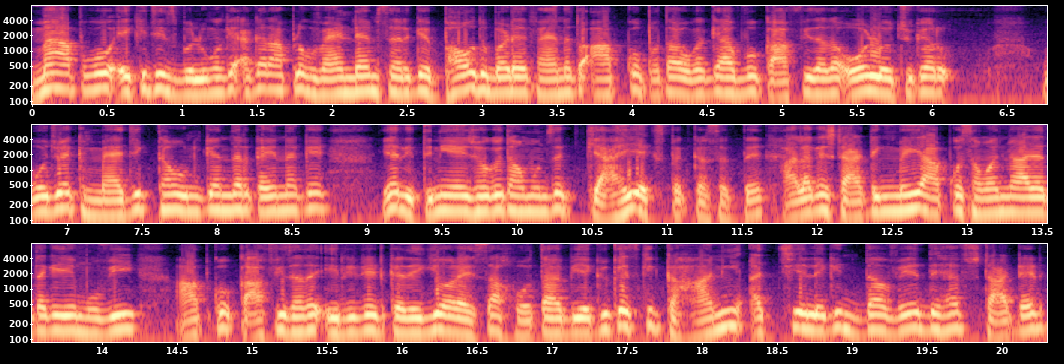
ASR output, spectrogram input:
मैं आपको एक ही चीज़ बोलूँगा कि अगर आप लोग वैन सर के बहुत बड़े फ़ैन है तो आपको पता होगा कि आप वो काफ़ी ज़्यादा ओल्ड हो चुके हैं और वो जो एक मैजिक था उनके अंदर कहीं ना कहीं, यार इतनी एज हो गई तो हम उनसे क्या ही एक्सपेक्ट कर सकते हैं? हालाँकि स्टार्टिंग में ही आपको समझ में आ जाता है कि ये मूवी आपको काफ़ी ज़्यादा इरीटेट करेगी और ऐसा होता भी है, क्योंकि इसकी कहानी अच्छी है, लेकिन the way they have started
